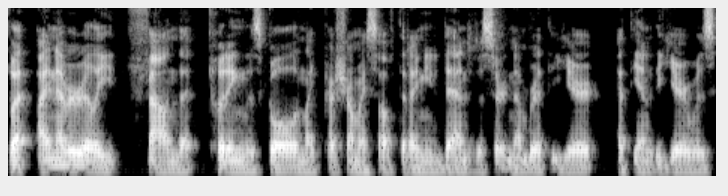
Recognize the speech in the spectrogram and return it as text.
but I never really found that putting this goal and like pressure on myself that I needed to end at a certain number at the year at the end of the year was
